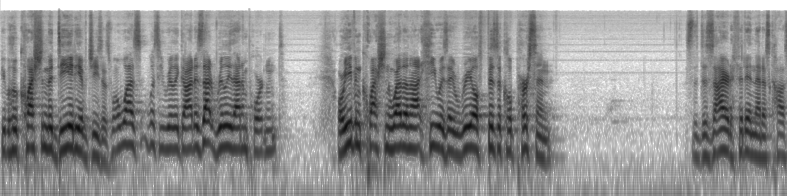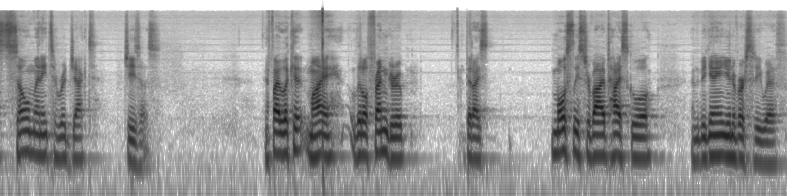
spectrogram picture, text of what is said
people who question the deity of Jesus. Well, was, was he really God? Is that really that important? Or even question whether or not he was a real physical person. It's the desire to fit in that has caused so many to reject Jesus. If I look at my little friend group that I mostly survived high school and the beginning of university with,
